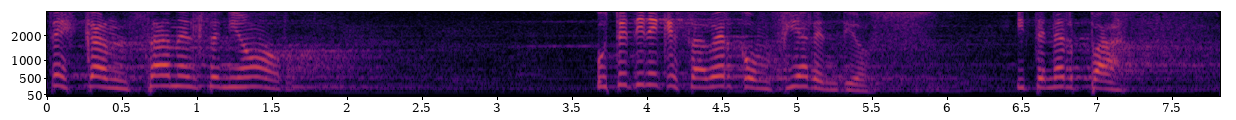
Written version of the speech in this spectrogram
Descansa en el Señor. Usted tiene que saber confiar en Dios y tener paz.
